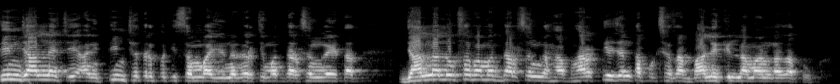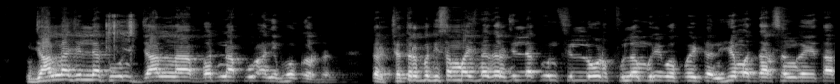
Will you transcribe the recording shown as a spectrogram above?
तीन जालन्याचे आणि तीन छत्रपती संभाजीनगरचे मतदारसंघ येतात. जालना लोकसभा मतदारसंघ हा भारतीय जनता पक्षाचा बालेकिल्ला मानला जातो. जालना जिल्ह्यातून जालना बदनापूर आणि भोकरदन. तर छत्रपती संभाजीनगर जिल्ह्यातून सिल्लोड फुलंबरी व पैठण हे मतदारसंघ येतात.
